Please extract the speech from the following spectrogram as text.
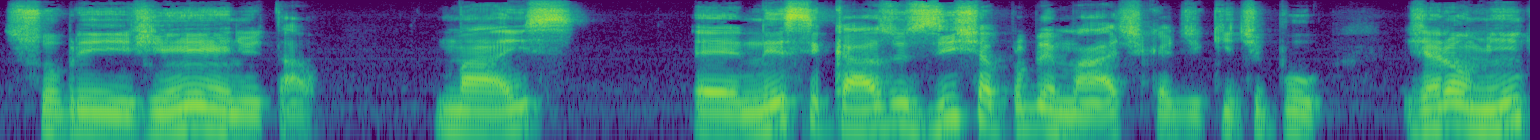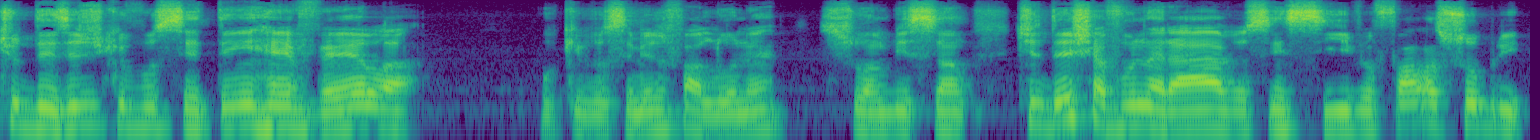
sobre gênio e tal, mas é, nesse caso existe a problemática de que, tipo, geralmente o desejo que você tem revela o que você mesmo falou, né? Sua ambição. Te deixa vulnerável, sensível, fala sobre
